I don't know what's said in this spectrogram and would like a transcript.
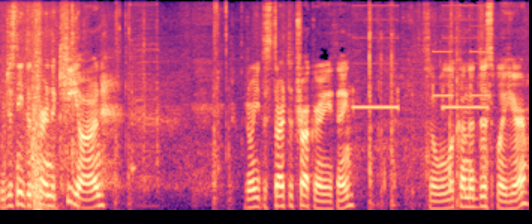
We just need to turn the key on. We don't need to start the truck or anything. So we'll look on the display here.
